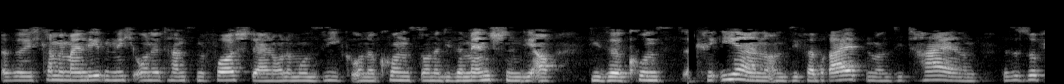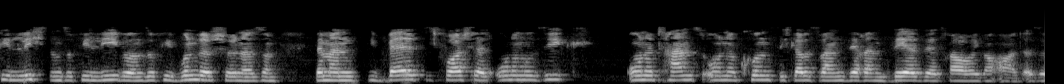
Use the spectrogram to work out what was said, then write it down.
also ich kann mir mein Leben nicht ohne Tanzen vorstellen, ohne Musik, ohne Kunst, ohne diese Menschen, die auch diese Kunst kreieren und sie verbreiten und sie teilen. Und das ist so viel Licht und so viel Liebe und so viel Wunderschönes. Und wenn man die Welt sich vorstellt ohne Musik, ohne Tanz, ohne Kunst, ich glaube, es war ein, wäre ein sehr, sehr trauriger Ort. Also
